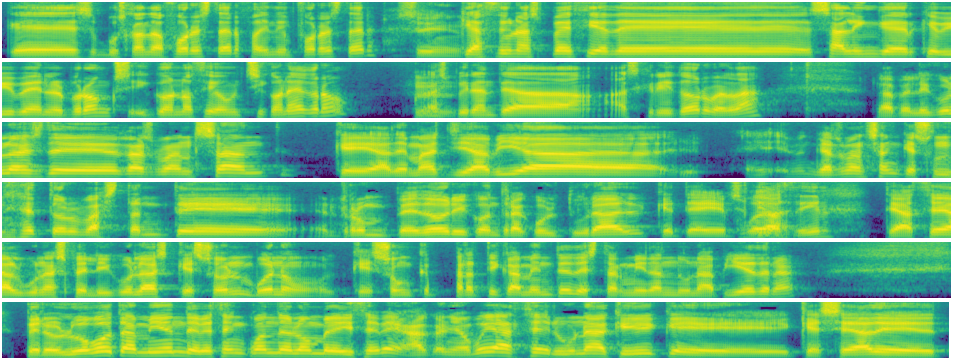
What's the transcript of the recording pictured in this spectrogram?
que es Buscando a Forrester, Finding Forrester, Sí. que hace una especie de Salinger que vive en el Bronx y conoce a un chico negro, Hmm. aspirante a, a escritor, ¿verdad? La película es de Gas Van Sant, que además ya había... eh, Gas Van Sant, que es un director bastante rompedor y contracultural, que te, puede hacer- te hace algunas películas que son, bueno, que son prácticamente de estar mirando una piedra. Pero luego también de vez en cuando el hombre dice, venga, coño, voy a hacer una aquí que, que sea de,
